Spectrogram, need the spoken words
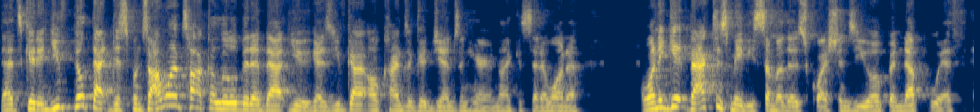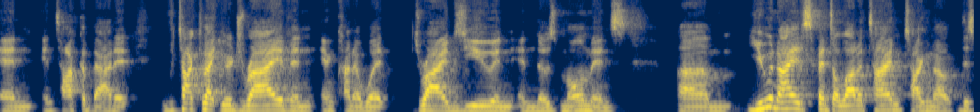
that's good. And you've built that discipline. So I want to talk a little bit about you because you've got all kinds of good gems in here. And like I said, I want to I want to get back to maybe some of those questions you opened up with and and talk about it. We talked about your drive and and kind of what drives you in in those moments. Um, you and I have spent a lot of time talking about this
